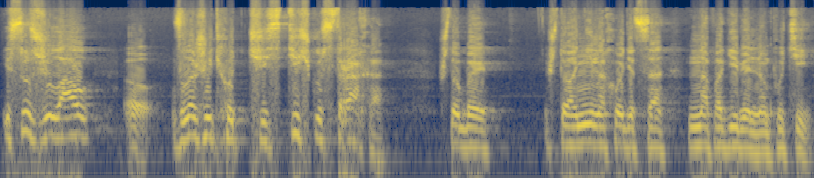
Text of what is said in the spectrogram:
Иисус желал э, вложить хоть частичку страха, чтобы, что они находятся на погибельном пути.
